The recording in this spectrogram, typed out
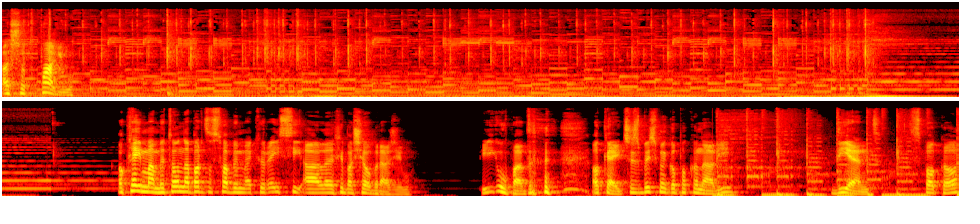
A się odpalił. Okej, mamy to na bardzo słabym accuracy, ale chyba się obraził. I upadł. Okej, czyżbyśmy go pokonali? The end. Spoko.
